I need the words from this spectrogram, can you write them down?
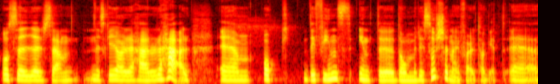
och säger sen ni ska göra det här och det här. Eh, och det finns inte de resurserna i företaget. Eh,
